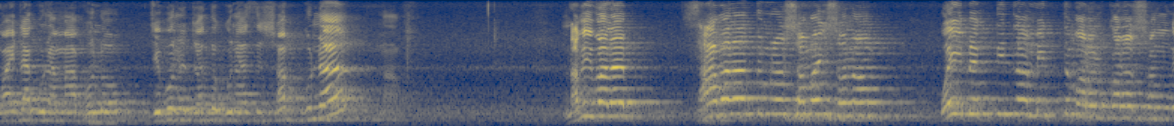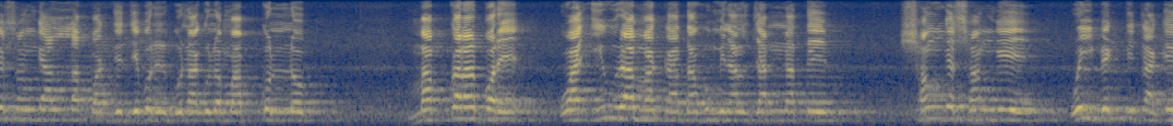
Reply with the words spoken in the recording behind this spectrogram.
কয়টা গুণা মাফ হলো? জীবনে যত গুণা আছে, সব গুণা মাফ। নবী বলে সাহাবারা তোমরা সময় শোনো ওই ব্যক্তিটা মৃত্যুবরণ করার সঙ্গে সঙ্গে আল্লাহ পাক যে জীবনের গুণাগুলো মাফ করল, মাফ করার পরে, ওয়া ইউরা মাকা দাহু মিনাল জান্নাতে, সঙ্গে সঙ্গে ওই ব্যক্তিটাকে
